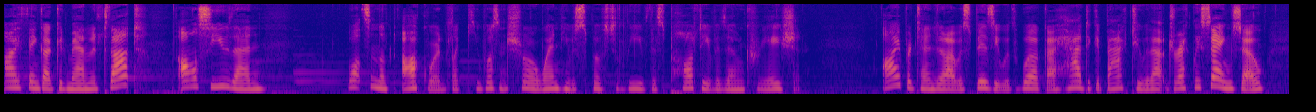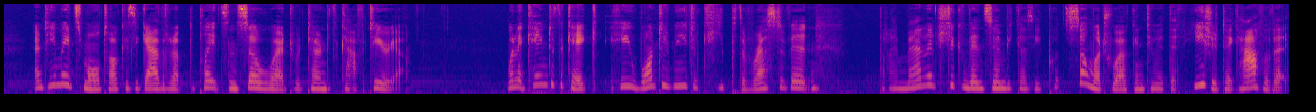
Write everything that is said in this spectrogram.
I think I could manage that. I'll see you then. Watson looked awkward, like he wasn't sure when he was supposed to leave this party of his own creation. I pretended I was busy with work I had to get back to without directly saying so, and he made small talk as he gathered up the plates and silverware to return to the cafeteria. When it came to the cake, he wanted me to keep the rest of it, but I managed to convince him because he put so much work into it that he should take half of it.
